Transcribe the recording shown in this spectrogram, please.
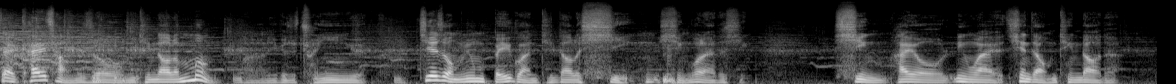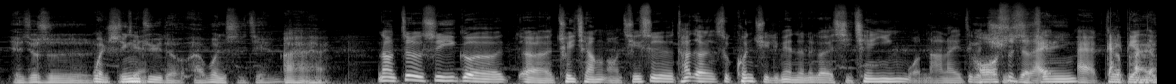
在开场的时候，我们听到了梦啊，一个是纯音乐，接着我们用北管听到了醒，醒过来的醒，醒，还有另外现在我们听到的也就是问京剧的啊问时间。哎哎哎，那这是一个呃吹腔啊，其实它的是昆曲里面的那个喜千音，我拿来这个曲子来哎改编的，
